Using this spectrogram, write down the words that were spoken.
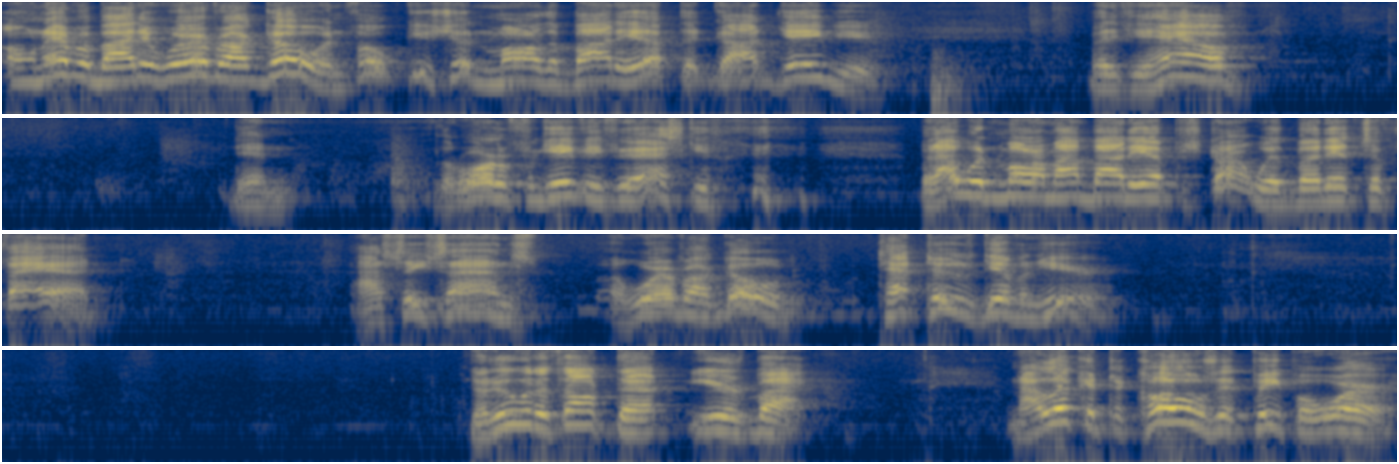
on everybody wherever I go, and folk, you shouldn't mar the body up that God gave you. But if you have, then the Lord will forgive you if you ask Him. but I wouldn't mar my body up to start with, but it's a fad. I see signs wherever I go, tattoos given here. But who would have thought that years back? Now look at the clothes that people wear.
